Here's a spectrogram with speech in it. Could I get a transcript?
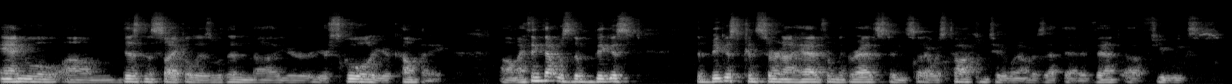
annual um, business cycle is within uh, your your school or your company. Um, I think that was the biggest the biggest concern I had from the grad students that I was talking to when I was at that event a few weeks,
